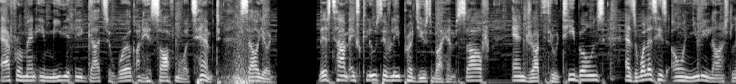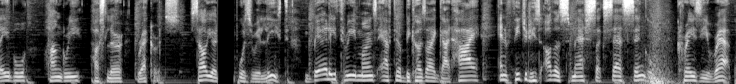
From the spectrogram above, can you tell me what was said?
Afroman immediately got to work on his sophomore attempt, Sell Your this time exclusively produced by himself and dropped through T-Bones as well as his own newly launched label Hungry Hustler Records. Sell Your was released barely three months after Because I Got High and featured his other smash success single, Crazy Rap,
